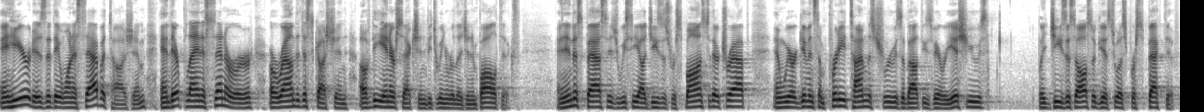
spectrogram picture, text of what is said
And here it is that they want to sabotage him, and their plan is centered around the discussion of the intersection between religion and politics. And in this passage, we see how Jesus responds to their trap, and we are given some pretty timeless truths about these very issues. But Jesus also gives to us perspective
